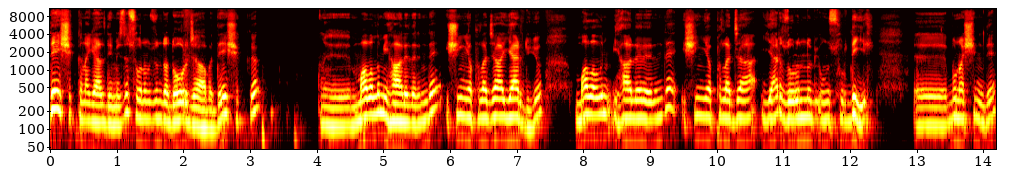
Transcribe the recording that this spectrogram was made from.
D şıkkına geldiğimizde sorumuzun da doğru cevabı D şıkkı. E, mal alım ihalelerinde işin yapılacağı yer diyor. Mal alım ihalelerinde işin yapılacağı yer zorunlu bir unsur değil. Buna şimdi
